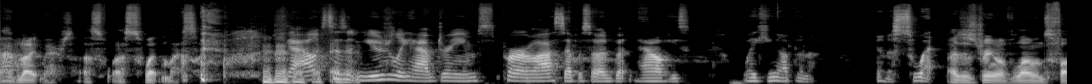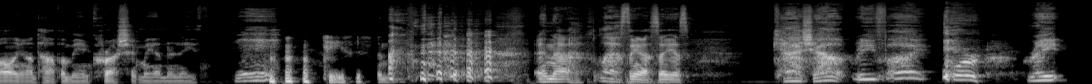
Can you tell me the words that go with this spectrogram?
I have nightmares. I, sw- I sweat in my sleep. Yeah, Alex doesn't usually have dreams per our last episode, but now he's waking up in a in a sweat. I just dream of loans falling on top of me and crushing me underneath. Yeah. Jesus. And, and the last thing I say is, cash out, refi, or rate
